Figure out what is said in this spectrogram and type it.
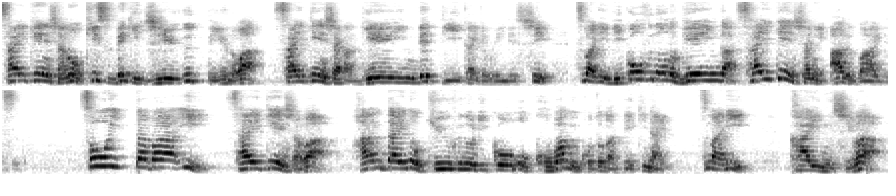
債権者の期すべき自由っていうのは、債権者が原因でって言い換えてもいいですし、つまり履行不能の原因が債権者にある場合です。そういった場合、債権者は反対の給付の履行を拒むことができない。つまり、飼い主は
